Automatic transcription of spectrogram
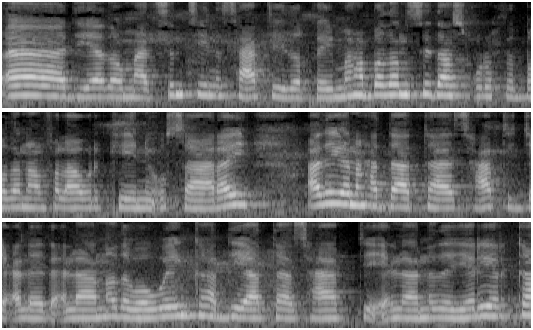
Aada iyo aada oo mahadsantihiin asxaabteyda qiimaha badan sidaas quruxda badanaa falaawarkeeni u saaray. Adigana haddaad tahay asxaabta jecleed iclaanada waaweynka haddii aad tahay asxaabta iclaanada yaryarka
